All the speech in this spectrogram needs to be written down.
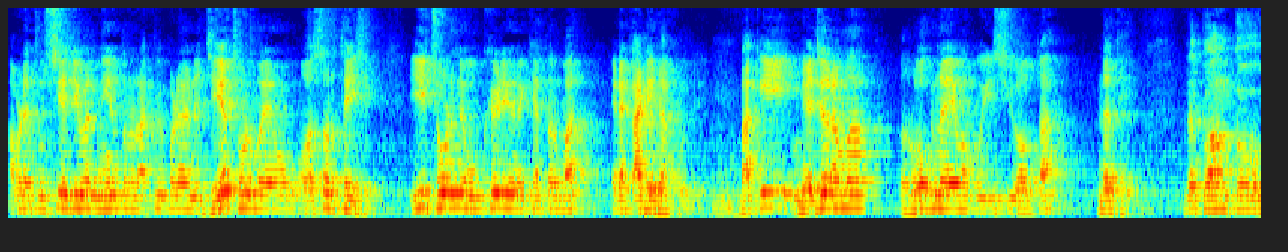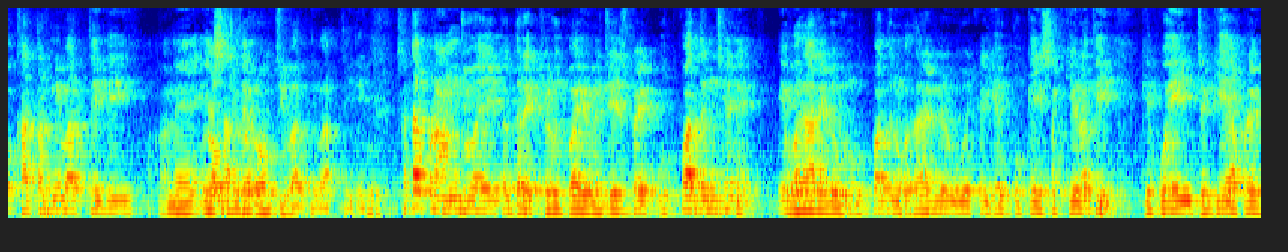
આપણે ચૂસિયા જીવાત નિયંત્રણ રાખવી પડે અને જે છોડમાં એનો અસર થઈ છે એ છોડને ઉખેડી અને ખેતર બાદ એને કાઢી નાખવો જોઈએ. બાકી મેજર આમાં રોગના એવા કોઈ ઇસ્યુ આવતા નથી. એટલે તો આમ તો ખાતરની વાત થઈ ગઈ અને એ સાથે રોગ જીવાતની વાત થઈ ગઈ. છતાં પણ આમ જોવા જઈએ તો દરેક ખેડૂત ભાઈઓને જયેશભાઈ ઉત્પાદન છે ને એ વધારે લેવું ઉત્પાદન વધારે લેવું એટલે એ તો કંઈ શક્ય નથી કે કોઈ જગ્યાએ આપણે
